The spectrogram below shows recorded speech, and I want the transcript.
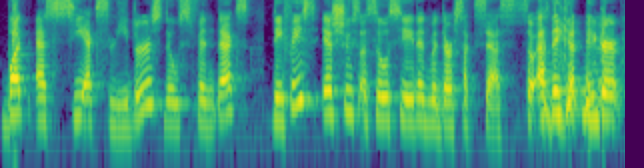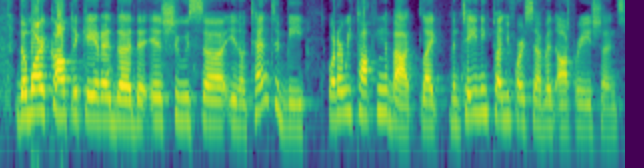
But as CX leaders, those fintechs, they face issues associated with their success. So as they get bigger, the more complicated the, the issues uh, you know tend to be. What are we talking about? Like maintaining 24/7 operations,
